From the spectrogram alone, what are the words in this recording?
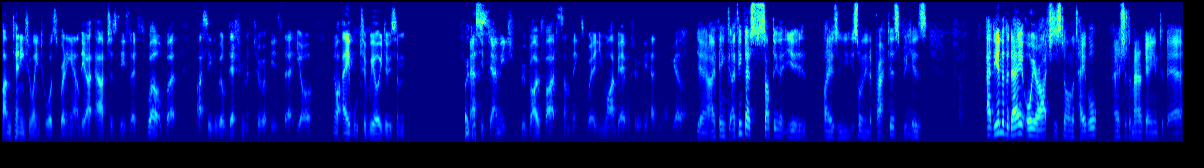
I'm tending to lean towards spreading out the ar- archers these days as well, but I see the real detriment to it is that you're not able to really do some Focus. massive damage through bow fire to some things where you might be able to if you had them all together. Yeah, I think I think that's something that you players you, you sort of need to practice hmm. because at the end of the day, all your archers are still on the table, and it's just a matter of getting them to bear.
